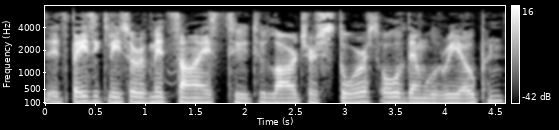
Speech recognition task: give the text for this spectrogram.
It's basically sort of mid-sized to, to larger stores. All of them will reopen.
